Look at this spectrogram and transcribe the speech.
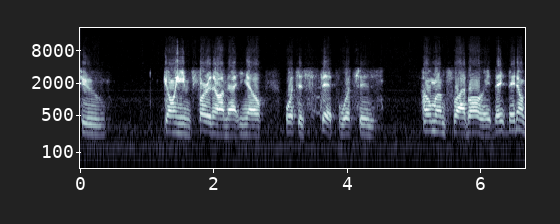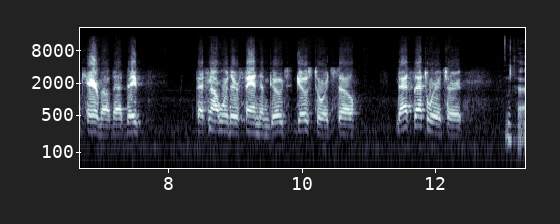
to going even further on that. You know, what's his FIP? What's his home run fly ball rate? They they don't care about that. They that's not where their fandom goes goes towards. So that's that's where it's hurt. Okay,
